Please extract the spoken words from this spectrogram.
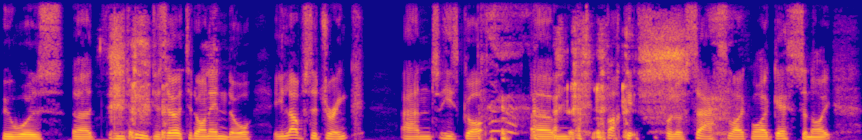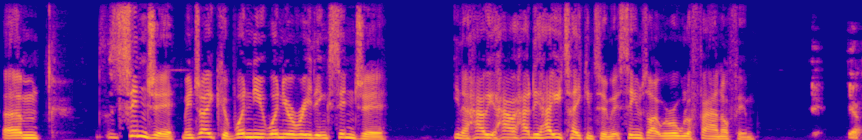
who was uh, deserted on Endor. He loves to drink. And he's got um, buckets full of sass, like my guest tonight. Um, Sinjir, I mean Jacob, when you when you're reading Sinjir, you know how you how how do how you taken to him? It seems like we're all a fan of him. Yeah,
